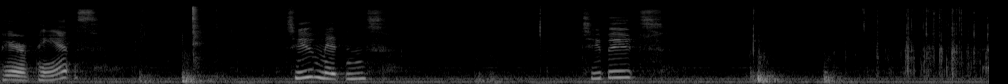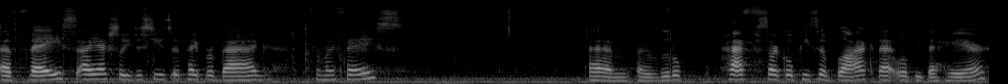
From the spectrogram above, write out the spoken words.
Pair of pants, two mittens, two boots, a face. I actually just used a paper bag for my face. Um, a little half circle piece of black, that will be the hair.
